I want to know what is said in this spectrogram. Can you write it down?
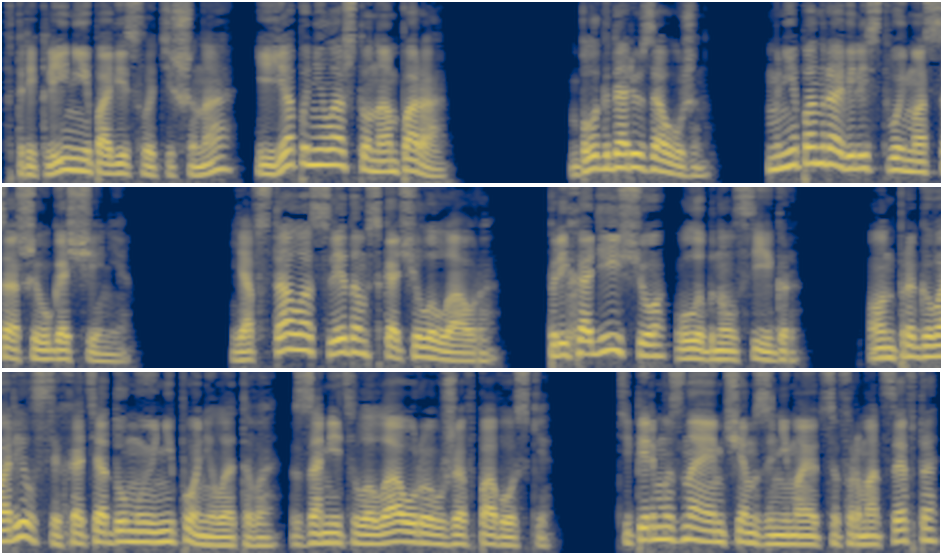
В триклинии повисла тишина, и я поняла, что нам пора. Благодарю за ужин. Мне понравились твой массаж и угощение. Я встала, следом вскочила Лаура. Приходи еще, улыбнулся Игорь. Он проговорился, хотя, думаю, не понял этого, заметила Лаура уже в повозке. Теперь мы знаем, чем занимаются фармацевта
